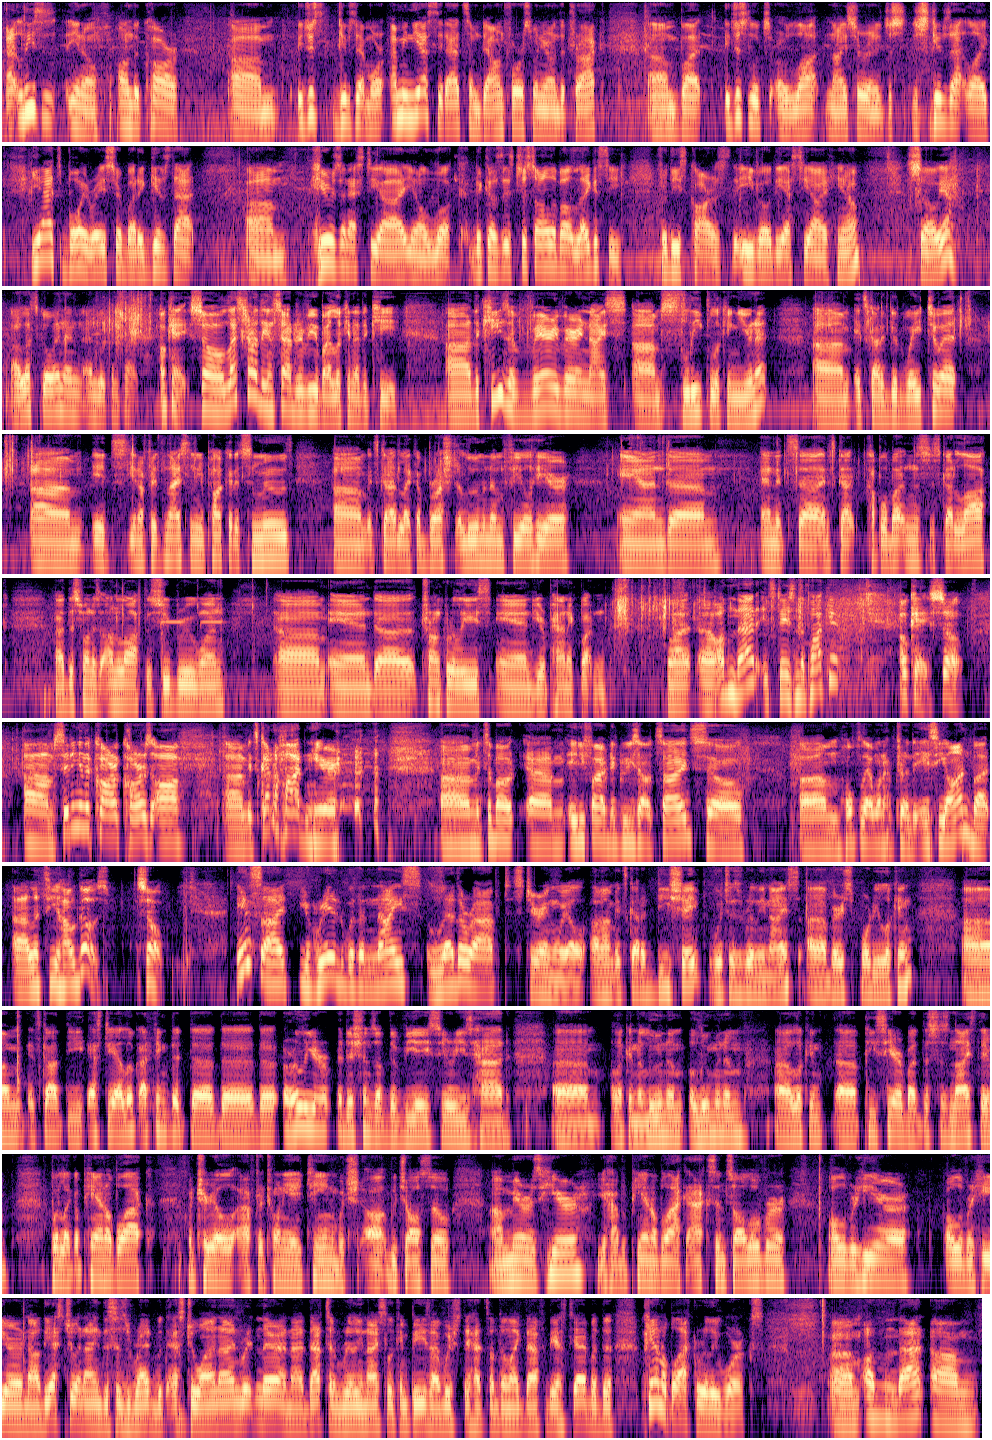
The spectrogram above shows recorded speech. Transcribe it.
at least you know on the car. Um, it just gives that more I mean yes it adds some downforce when you're on the track um, but it just looks a lot nicer and it just just gives that like yeah it's boy racer but it gives that um, here's an STI you know look because it's just all about legacy for these cars the Evo the STI you know so yeah uh, let's go in and, and look inside okay so let's start the inside review by looking at the key uh, the key is a very very nice um, sleek looking unit um, it's got a good weight to it um, it's, you know, fits nicely in your pocket. It's smooth. Um, it's got like a brushed aluminum feel here. And, um, and it's, uh, and it's got a couple of buttons. It's got a lock. Uh, this one is unlock, the Subaru one. Um, and uh, trunk release and your panic button. But uh, other than that, it stays in the pocket. Okay, so um, sitting in the car, car's off. Um, it's kind of hot in here. um, it's about um, 85 degrees outside, so um, hopefully I won't have to turn the AC on, but uh, let's see how it goes. So inside, you're greeted with a nice leather wrapped steering wheel. Um, it's got a D shape, which is really nice, uh, very sporty looking. Um, it's got the STI look. I think that the the, the earlier editions of the VA series had um, like an aluminum aluminum uh, looking uh, piece here, but this is nice. They put like a piano black material after 2018, which uh, which also uh, mirrors here. You have a piano black accents all over all over here, all over here. Now the S209, this is red with S209 written there, and uh, that's a really nice looking piece. I wish they had something like that for the STI, but the piano black really works. Um, other than that, um,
